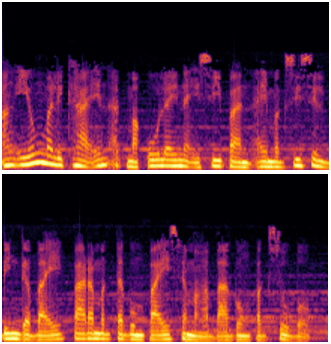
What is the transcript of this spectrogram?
Ang iyong malikhain at makulay na isipan ay magsisilbing gabay para magtagumpay sa mga bagong pagsubok.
